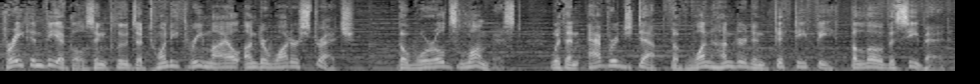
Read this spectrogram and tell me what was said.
Freight and vehicles includes a 23-mile underwater stretch, the world's longest, with an average depth of 150 feet below the seabed.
